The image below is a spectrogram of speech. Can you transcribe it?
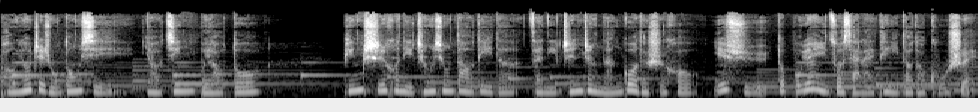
朋友这种东西要精不要多。平时和你称兄道弟的，在你真正难过的时候，也许都不愿意坐下来听你倒倒苦水。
